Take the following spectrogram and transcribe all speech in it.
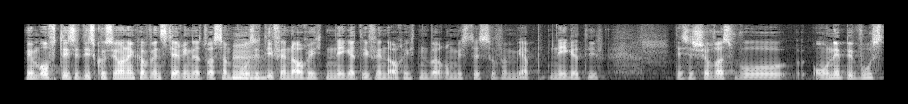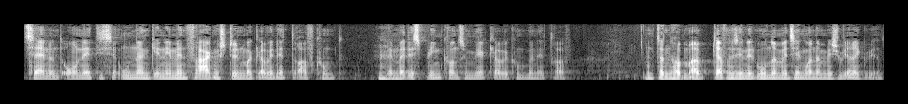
Wir haben oft diese Diskussionen gehabt, wenn es dir erinnert, was sind mhm. positive Nachrichten, negative Nachrichten, warum ist das so vermehrt negativ? Das ist schon was, wo ohne Bewusstsein und ohne diese unangenehmen Fragen stellen man, glaube ich, nicht drauf kommt. Mhm. Wenn man das blind konsumiert, glaube ich, kommt man nicht drauf. Und dann hat man, darf man sich nicht wundern, wenn es irgendwann einmal schwierig wird.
